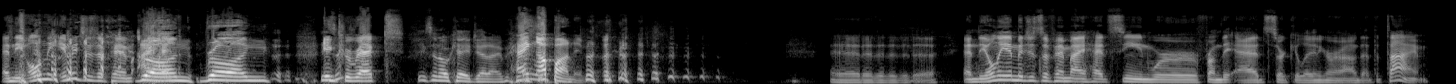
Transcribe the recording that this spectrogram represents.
And the only images of him I wrong, wrong. had incorrect. He's an okay Jedi. Hang up on him. Uh, da, da, da, da, da. And the only images of him I had seen were from the ads circulating around at the time.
